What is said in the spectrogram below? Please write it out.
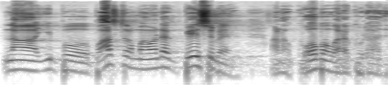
நான் இப்போது பாஸ்டர் அம்மாவன்ட பேசுவேன். ஆனால் கோபம் வரக்கூடாது.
